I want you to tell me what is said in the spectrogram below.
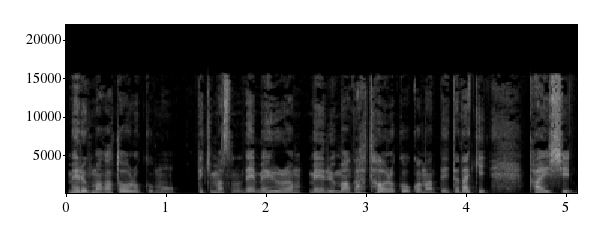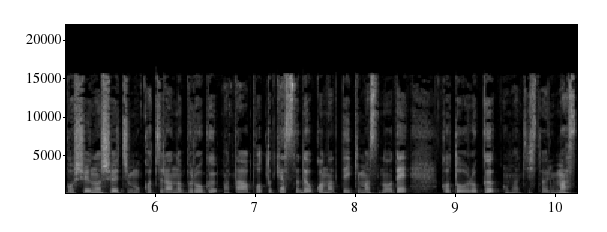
メルマガ登録もできますので、メル、メルマガ登録を行っていただき、開始、募集の周知もこちらのブログ、またはポッドキャストで行っていきますので、ご登録お待ちしております。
